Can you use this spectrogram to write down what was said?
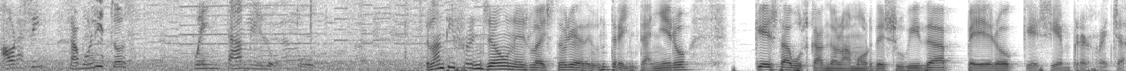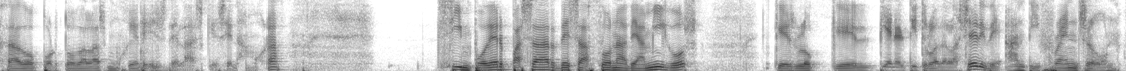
ahora sí, estamos listos. Cuéntamelo todo. El Anti-Friend Zone es la historia de un treintañero que está buscando el amor de su vida, pero que siempre es rechazado por todas las mujeres de las que se enamora. Sin poder pasar de esa zona de amigos, que es lo que tiene el título de la serie, de Anti-Friend Zone.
